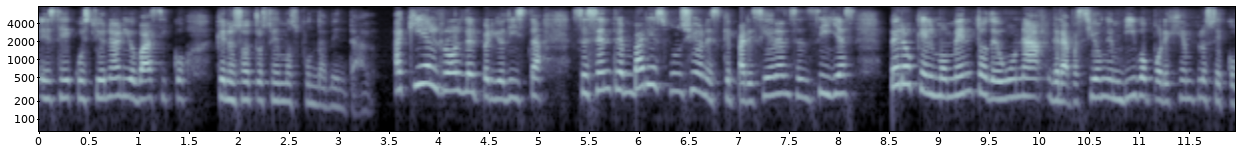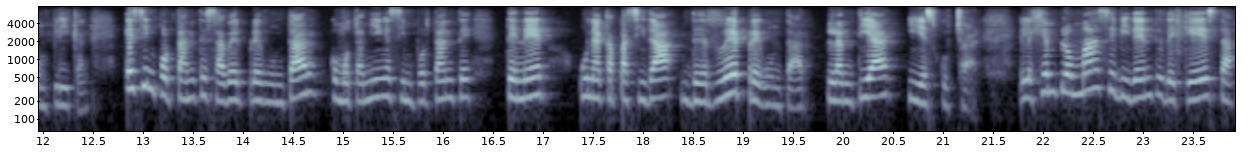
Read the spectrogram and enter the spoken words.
ese cuestionario básico que nosotros hemos fundamentado. Aquí el rol del periodista se centra en varias funciones que parecieran sencillas, pero que el momento de una grabación en vivo, por ejemplo, se complican. Es importante saber preguntar, como también es importante tener una capacidad de repreguntar, plantear y escuchar. El ejemplo más evidente de que esta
